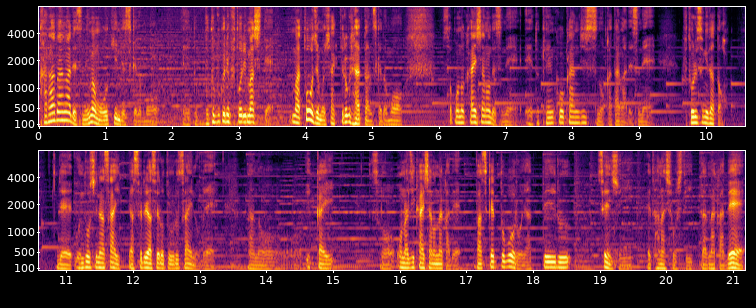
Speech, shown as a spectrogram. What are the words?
体がですね今も大きいんですけども、えーと、ブクブクに太りまして、まあ、当時も100キロぐらいあったんですけどもそこの会社のですね、えーと健康管理室の方がですね太りすぎだと。で運動しなさい痩せろ痩せろとうるさいのであの一回その同じ会社の中でバスケットボールをやっている選手に話をしていった中で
